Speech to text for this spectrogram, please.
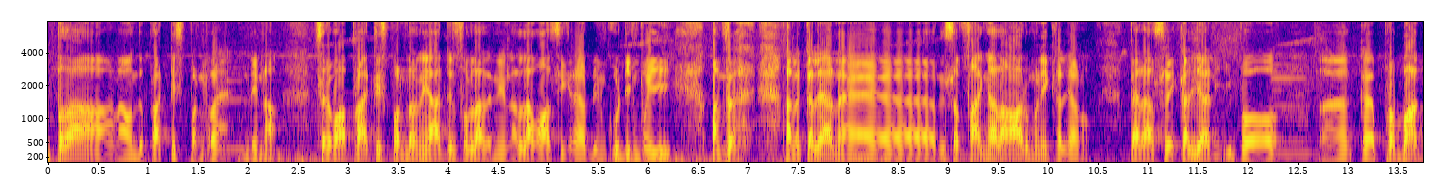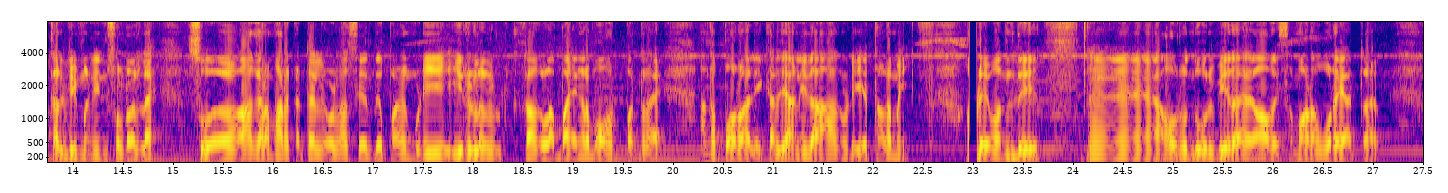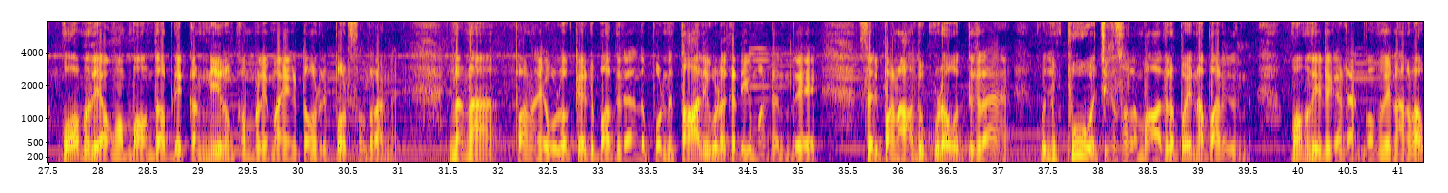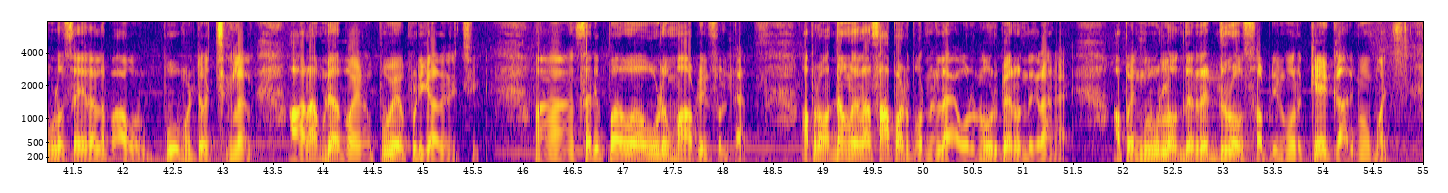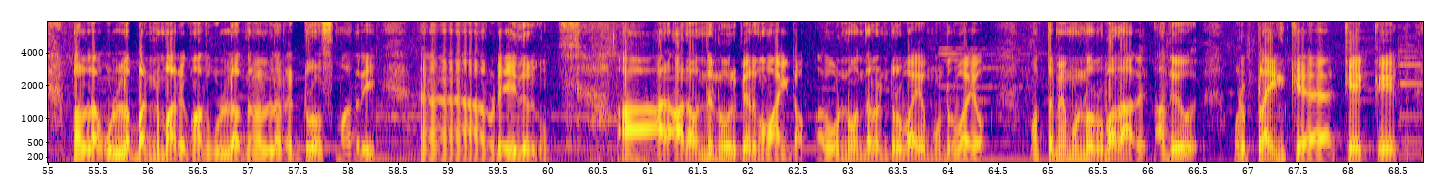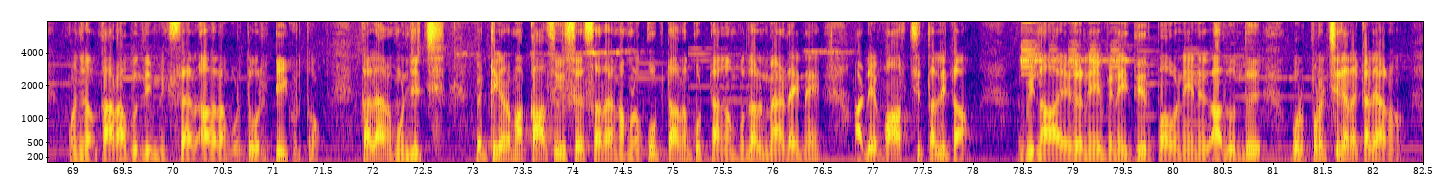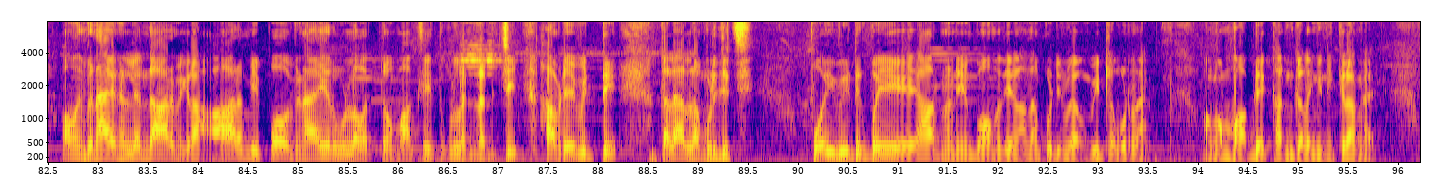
இப்போ தான் நான் வந்து ப்ராக்டிஸ் பண்ணுறேன் அப்படின்னா. சரி வா ப்ராக்டிஸ் பண்ணுறேன்னு யார்ட்டையும் சொல்லாத. நீ நல்லா வாசிக்கிற அப்படின்னு கூட்டின்னு போய் அந்த அந்த கல்யாண ரிசப் சாயங்காலம் ஆறு மணிக்கு கல்யாணம். பேராசிரியர் கல்யாணி இப்போது க பிரபா கல்விமணின்னு சொல்கிறல்ல சு அகரம் சேர்ந்து பழங்குடி இருளர்களுக்காகலாம் பயங்கரமாக ஒர்க் பண்ணுற அந்த போராளி கல்யாணி தான் அதனுடைய தலைமை. அப்படியே வந்து அவர் வந்து ஒரு வீர ஆவேசமான உரையாற்றார். கோமதி அவங்க அம்மா வந்து அப்படியே கண்ணீரும் கம்பளியுமா என்கிட்ட ஒரு ரிப்போர்ட் சொல்கிறாங்க என்னென்னா இப்போ நான் எவ்வளோ கேட்டு பார்த்துட்டேன். அந்த பொண்ணு தாலி கூட கட்டிக்க மாட்டேன்து சரிப்பா நான் அது கூட ஒத்துக்கிறேன். கொஞ்சம் பூ வச்சுக்க சொல்லம்பா. அதில் போய் என்ன பாருதுன்னு கோமதிகிட்ட கேட்டேன். கோமதி நாங்களாம் இவ்வளோ செய்கிறல்லப்பா ஒரு பூ மட்டும் வச்சுங்களேன்னு. அதெல்லாம் முடியாதுப்பா. எனக்கு பூவே பிடிக்காதுன்னுச்சு சரிப்பா விடுங்கம்மா அப்படின்னு சொல்லிட்டேன். அப்புறம் வந்தவங்களுக்கெல்லாம் சாப்பாடு போடணும்ல. ஒரு நூறு பேர் வந்துக்கிறாங்க. அப்போ எங்கள் ஊரில் வந்து ரெட் ரோஸ் அப்படின்னு ஒரு கேக் அறிமுகமாச்சு. நல்லா உள்ள பன்னு மாதிரி இருக்கும். அது உள்ளே வந்து நல்ல ரெட் ரோஸ் மாதிரி அதனுடைய இது இருக்கும். அதை வந்து நூறு பேருக்கும் வாங்கிட்டோம். அது ஒன்று வந்து ரெண்டு ரூபாயோ மூணு ரூபாயோ. மொத்தமே முந்நூறுரூபா தான் அது. அது ஒரு பிளைன் கே கேக்கு கொஞ்சம் காராபுந்தி மிக்சர் அதெல்லாம் கொடுத்து ஒரு டீ கொடுத்தோம். கல்யாணம் முடிஞ்சிச்சு. வெற்றிகரமாக காசு விசேஷரை நம்மளை கூப்பிட்டாலும் கூப்பிட்டாங்க. முதல் மேடைன்னு அப்படியே வாசித்து தள்ளிட்டான். விநாயகனே வினை தீர்ப்பவனேன்னு அது வந்து ஒரு புரட்சிகர கல்யாணம். அவன் விநாயகன்லேருந்து ஆரம்பிக்கிறான். ஆரம்பிப்போ விநாயகர் உள்ள வரட்டும் மார்க்சீத்துக்குள்ளே நடிச்சு அப்படியே விட்டு கல்யாணம்லாம் முடிஞ்சிச்சு போய் வீட்டுக்கு போய் அருணனையும் கோமதியும் நான் தான் கூட்டின்னு போய் அவங்க வீட்டில் விட்றேன். அவங்க அம்மா அப்படியே கண் கலங்கி நிற்கிறாங்க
